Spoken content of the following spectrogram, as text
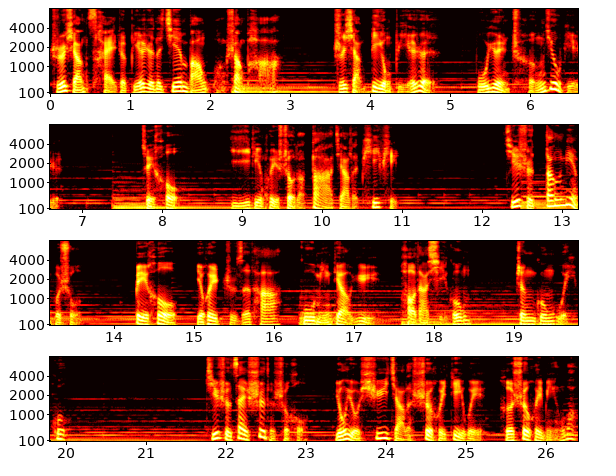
只想踩着别人的肩膀往上爬，只想利用别人，不愿成就别人，最后一定会受到大家的批评。即使当面不说，背后也会指责他沽名钓誉、好大喜功、争功诿过。即使在世的时候拥有虚假的社会地位和社会名望，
